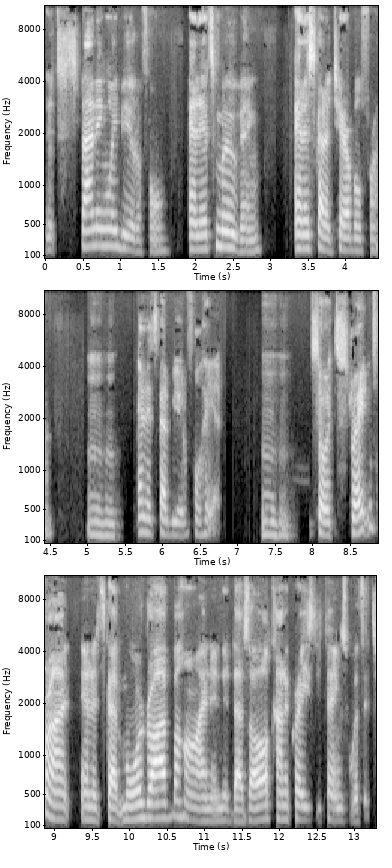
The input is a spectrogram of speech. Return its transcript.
that's stunningly beautiful and it's moving and it's got a terrible front Mm-hmm. and it's got a beautiful head. Mm-hmm. So it's straight in front and it's got more drive behind and it does all kind of crazy things with its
